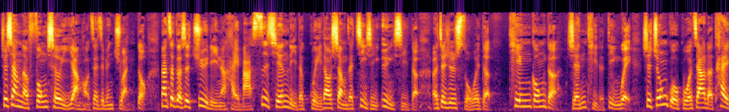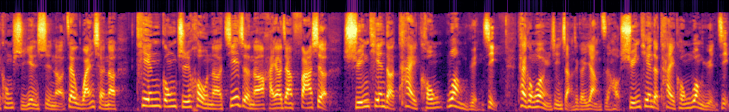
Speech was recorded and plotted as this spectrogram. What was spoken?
就像呢风车一样哈，在这边转动。那这个是距离呢海拔四千里的轨道上在进行运行的，而这就是所谓的天宫的整体的定位，是中国国家的太空实验室呢在完成了天宫之后呢，接着呢还要将发射巡天的太空望远镜。太空望远镜长这个样子哈，巡天的太空望远镜，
